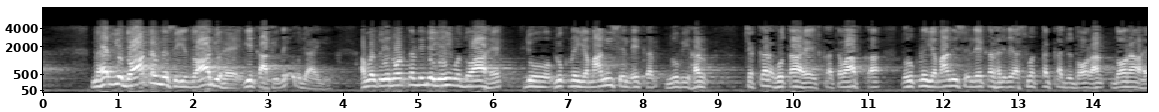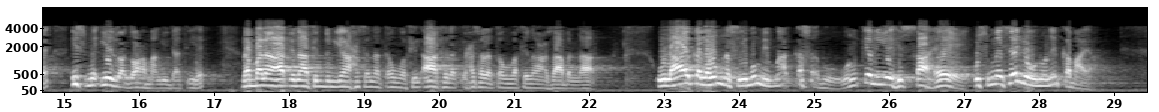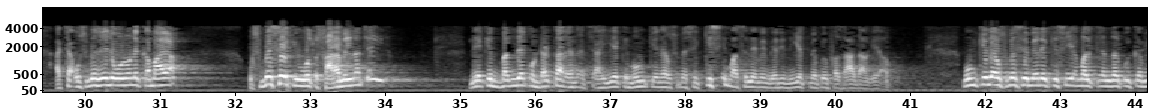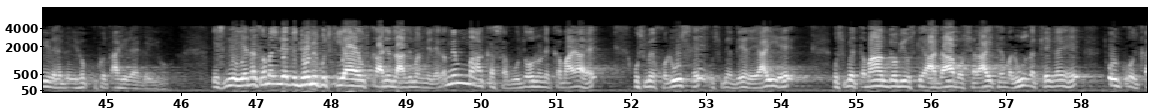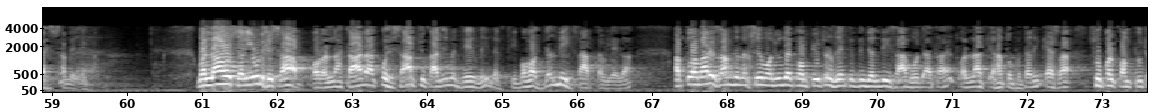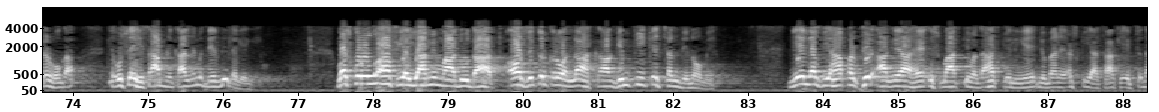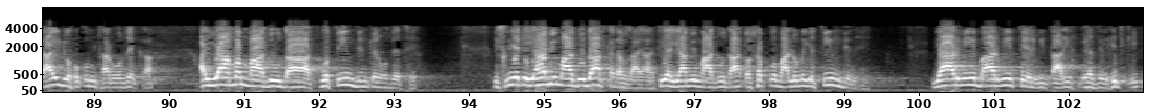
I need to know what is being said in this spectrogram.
महज ये दुआ करने से, ये दुआ जो है, ये काफ़ी नहीं हो जाएगी। अव्वल तो ये नोट कर लीजिए, यही वो दुआ है जो रुकन यमानी से लेकर, जो भी हर चक्कर होता है, इसका तवाफ का जो रुकन यमानी से लेकर हजर असवद तक का जो दौरा दौरा है, इसमें ये दुआ मांगी जाती है। रब्बना आतना फिर दुनिया हसनतम व फिल आखिरत हसनतम वकिना अजाबन्नार। उलाय का लहुम नसीब मिम्मा कसबू। उनके लिए हिस्सा है, उसमें से जो उन्होंने कमाया। अच्छा उसमें से जो उन्होंने कमाया, उसमें से कि वो तो सारा मिलना चाहिए। लेकिन बंदे को डरता रहना चाहिए कि मुमकिन है उसमें से किसी मसले में मेरी नीयत में कोई फसाद आ गया हो। मुमकिन है उसमें से मेरे किसी अमल के अंदर कोई कमी रह गई हो कोताही रह गई हो। इसलिए यह ना समझ ले कि जो भी कुछ किया है उसका आज लाजमन मिलेगा। मिम्मा का सबू जो उन्होंने कमाया है, उसमें खलूस है, उसमें बेरियाई है, उसमें तमाम जो भी उसके आदाब और शराइ हैं मलूज रखे गए हैं तो उनको उसका हिस्सा मिलेगा। वल्लाह सरीर हिसाब, और अल्लाह ताला को हिसाब चुकाने में देर नहीं लगती, बहुत जल्दी हिसाब कर लेगा। अब तो हमारे सामने नक्शे मौजूद है कंप्यूटर से कितनी जल्दी हिसाब हो जाता है तो अल्लाह के यहाँ तो पता नहीं कैसा सुपर कंप्यूटर होगा। कि उसे हिसाब निकालने में देर नहीं लगेगी। वस्कुरुल्लाफी अयामी मादूदात, और ज़िक्र करो अल्लाह का गिनती के चंद दिनों में। ये लफ्ज यहाँ पर फिर आ गया है इस बात की वजाहत के लिए जो मैंने अर्ज़ किया था कि इब्तदाई जो हुक्म था रोज़े का अयाम मादूदात, वो तीन दिन के रोज़े थे। इसलिए कि यहाँ भी मादूदात का लफ्ज आया है फिर अयामी मादूदात, और सबको मालूम है ये तीन दिन है। ग्यारहवीं, बारहवीं, तेरहवीं तारीख जो है दिलहिज की।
